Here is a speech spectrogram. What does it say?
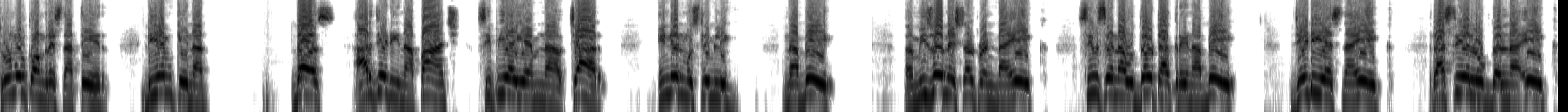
તૃણમૂલ કોંગ્રેસના તેર ડીએમકેના દસ આરજેડીના પાંચ સીપીઆઈએમના ચાર ઇન્ડિયન મુસ્લિમ લીગના બે મિઝો નેશનલ ફ્રન્ટના એક શિવસેના ઉદ્ધવ ઠાકરેના બે જેડીએસના એક રાષ્ટ્રીય લોકદળના એક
